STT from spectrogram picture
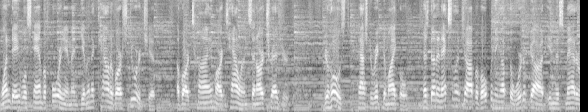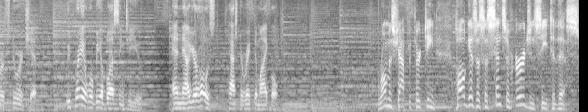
One day we'll stand before Him and give an account of our stewardship, of our time, our talents, and our treasure. Your host, Pastor Rick DeMichael, has done an excellent job of opening up the Word of God in this matter of stewardship. We pray it will be a blessing to you. And now, your host, Pastor Rick DeMichael. Romans chapter 13, Paul gives us a sense of urgency to this.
